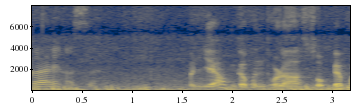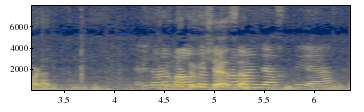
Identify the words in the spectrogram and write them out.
काय असं. म्हणजे आमका पण थोडा सोप्या पडात आणि थोडं मोठा विषय पावसाचं असा. प्रमाण जास्ती आहे.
